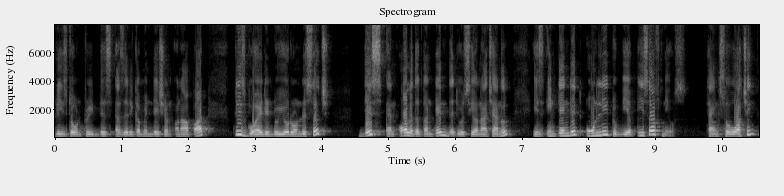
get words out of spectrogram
Please don't treat this as a recommendation on our part. Please go ahead and do your own research. This and all other content that you see on our channel is intended only to be a piece of news. Thanks for watching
